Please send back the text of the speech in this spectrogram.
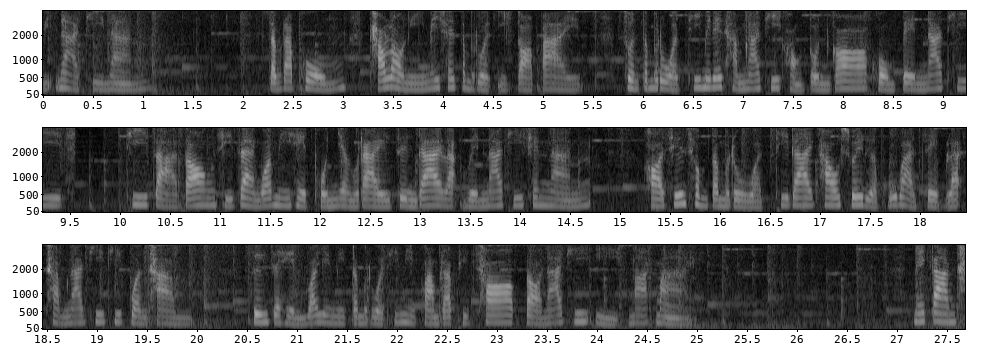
วินาทีนั้นสำหรับผมเขาเหล่านี้ไม่ใช่ตำรวจอีกต่อไป ส่วนตำรวจที่ไม่ได้ทำหน้าที่ของตนก็คงเป็นหน้าที่ที่จะต้องชี้แจงว่ามีเหตุผลอย่างไรจึงได้ละเว้นหน้าที่เช่นนั้น ขอชื่นชมตำรวจที่ได้เข้าช่วยเหลือผู้บาดเจ็บและทำหน้าที่ที่ควรทำ ซึ่งจะเห็นว่ายังมีตำรวจที่มีความรับผิดชอบต่อหน้าที่อีกมากมาย ในการท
